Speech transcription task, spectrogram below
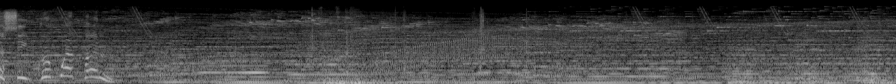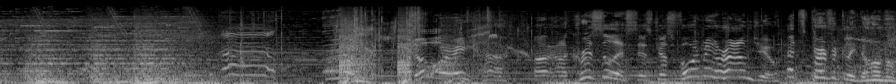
The secret weapon! Don't worry. Uh, uh, a chrysalis is just forming around you. That's perfectly normal.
